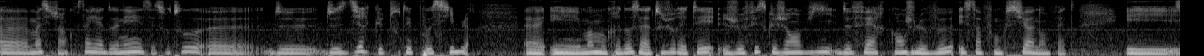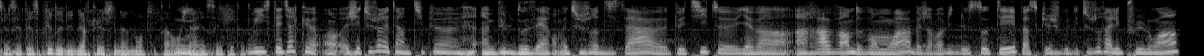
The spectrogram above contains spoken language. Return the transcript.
Euh, moi, si j'ai un conseil à donner, c'est surtout euh, de, de, se dire que tout est possible. et moi, mon credo, ça a toujours été je fais ce que j'ai envie de faire quand je le veux et ça fonctionne en fait. C'est cet esprit de liberté finalement qui t'a oui. intéressé peut-être. Oui, c'est-à-dire que j'ai toujours été un petit peu un, bulldozer. On m'a toujours dit ça. Euh, petite, euh, il y avait un, ravin devant moi. Bah, j'avais envie de le sauter parce que je voulais toujours aller plus loin.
